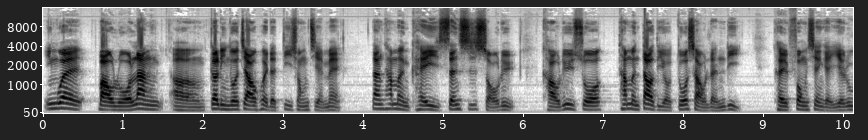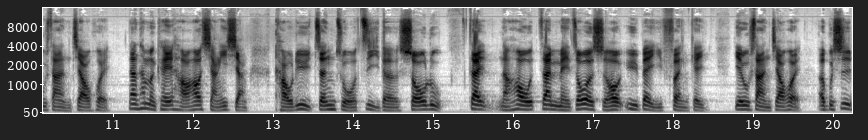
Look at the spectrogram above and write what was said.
因为保罗让嗯、呃、哥林多教会的弟兄姐妹，让他们可以深思熟虑，考虑说他们到底有多少能力可以奉献给耶路撒冷教会，让他们可以好好想一想，考虑斟酌自己的收入，在然后在每周的时候预备一份给。耶路撒冷教会，而不是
